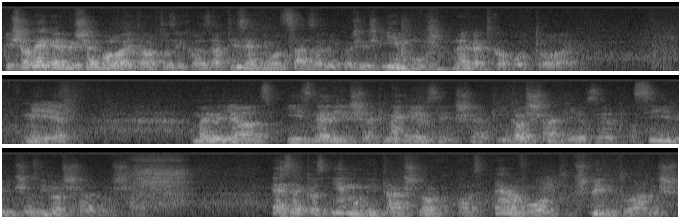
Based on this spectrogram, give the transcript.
És a legerősebb olaj tartozik hozzá, 18%-os és immun nevet kapott olaj. Miért? Mert ugye az ízlelések, megérzések, igazságérzet, a szív és az igazságosság. Ezek az immunitásnak az elvolt spirituális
